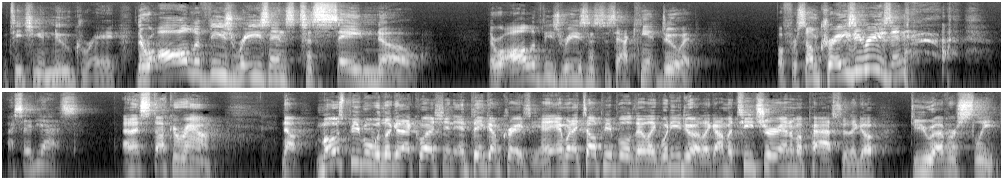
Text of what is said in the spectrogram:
I'm teaching a new grade. There were all of these reasons to say no. There were all of these reasons to say, I can't do it. But for some crazy reason, I said yes. And I stuck around. Now, most people would look at that question and think I'm crazy. And, when I tell people, they're like, what do you do? I'm like, I'm a teacher and I'm a pastor. They go, do you ever sleep?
